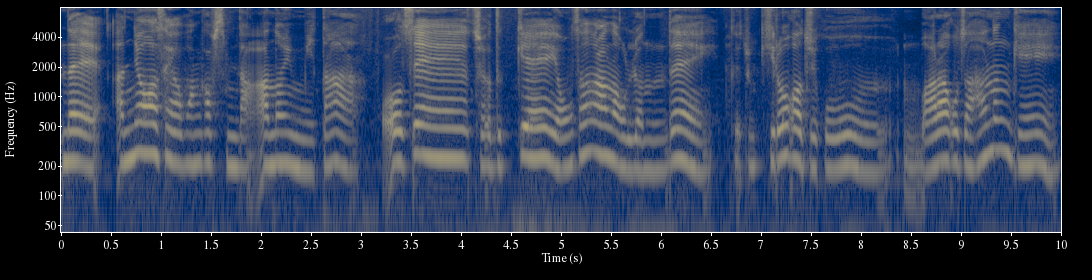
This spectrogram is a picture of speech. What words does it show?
네, 안녕하세요. 반갑습니다. 아노입니다. 어제 제가 늦게 영상을 하나 올렸는데 그게 좀 길어가지고 말하고자 하는 게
